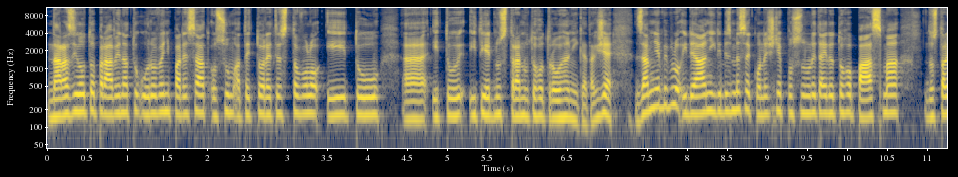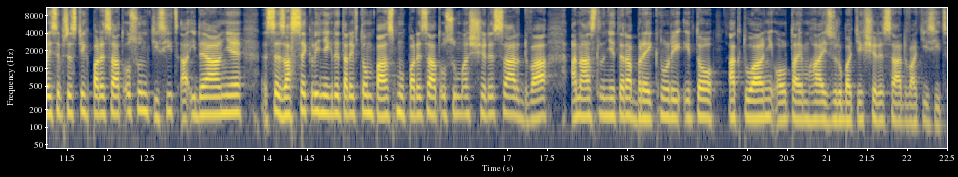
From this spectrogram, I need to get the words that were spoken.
narazilo to právě na tu úroveň 58 a teď to retestovalo i tu, eh, i tu, i tu jednu stranu toho trouhelníka. Takže za mě by bylo ideální, kdyby jsme se konečně posunuli tady do toho pásma, dostali se přes těch 58 tisíc a ideálně se zasekli někde tady v tom pásmu 58 až 62 a následně následně teda breaknuli i to aktuální all-time high zhruba těch 62 tisíc.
